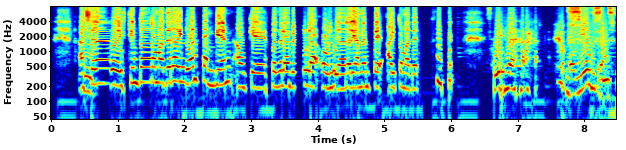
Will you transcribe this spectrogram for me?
hacer algo distinto a tomatera habitual también, aunque después de la película obligatoriamente hay tomatera. Sí. o mientras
